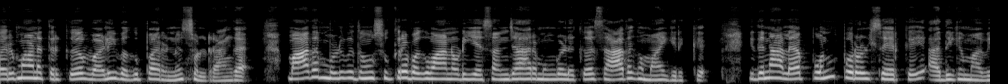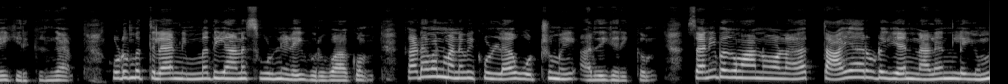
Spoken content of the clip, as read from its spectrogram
வருமானத்திற்கு வழி வகுப்பாருன்னு சொல்கிறாங்க மாதம் முழுவதும் சுக்கர பகவானுடைய சஞ்சாரம் உங்களுக்கு சாதகமாக இருக்குது இதனால் பொன் பொருள் சேர்க்கை அதிகமாகவே இருக்குங்க. குடும்பத்தில் நிம்மதியான சூழ்நிலை உருவாகும். கணவன் மனைவிக்குள்ள ஒற்றுமை அதிகரிக்கும். சனி பகவானோட தாயாருடைய நலன்லையும்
